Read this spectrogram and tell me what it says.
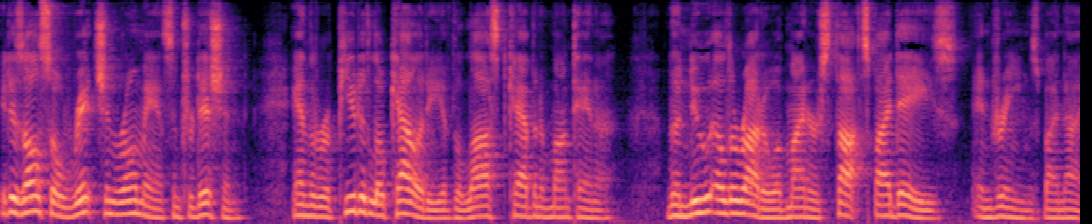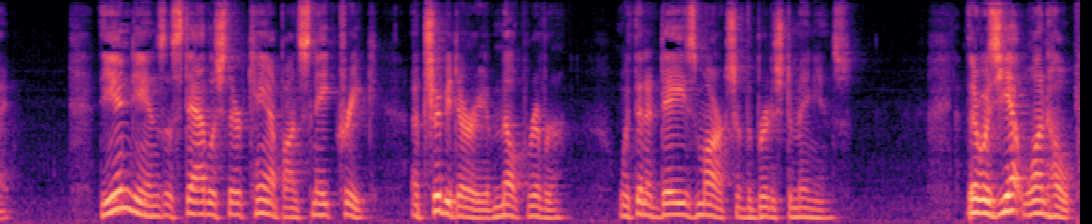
It is also rich in romance and tradition, and the reputed locality of the lost cabin of Montana, the new El Dorado of miners' thoughts by days and dreams by night. The Indians established their camp on Snake Creek, a tributary of Milk River, within a day's march of the British dominions. There was yet one hope.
